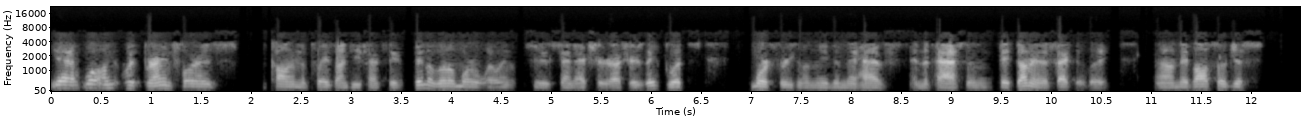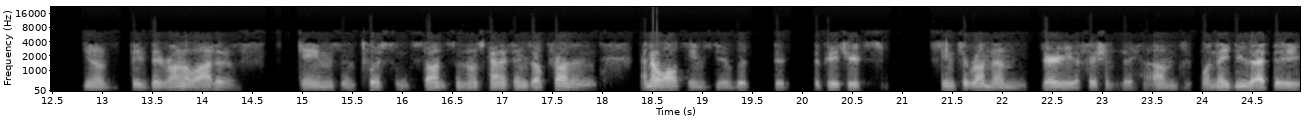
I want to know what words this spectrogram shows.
Yeah, well, with Brian Flores calling the plays on defense, they've been a little more willing to send extra rushers. They've blitzed more frequently than they have in the past, and they've done it effectively. Um, they've also just, you know, they they run a lot of games and twists and stunts and those kind of things up front, and I know all teams do, but the the Patriots seem to run them very efficiently. Um, when they do that, they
